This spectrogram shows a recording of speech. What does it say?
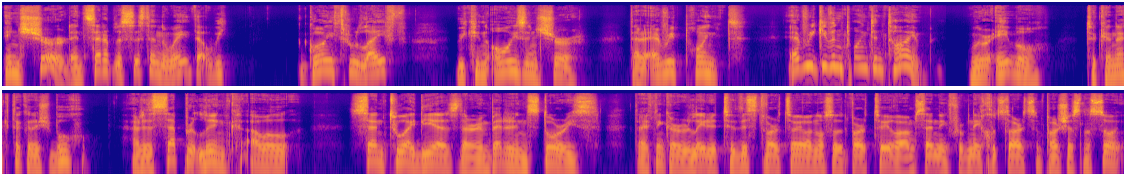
ensured and set up the system in a way that we, going through life, we can always ensure that at every point, every given point in time, we're able to connect to Kadosh Baruch Hu. As a separate link, I will send two ideas that are embedded in stories that I think are related to this Dvar Torah and also the Dvar Torah I'm sending from Nei and Parshas Nasoy.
